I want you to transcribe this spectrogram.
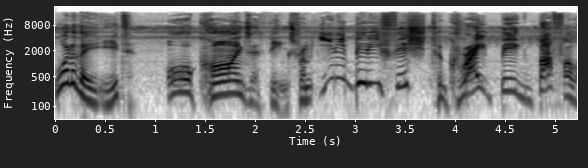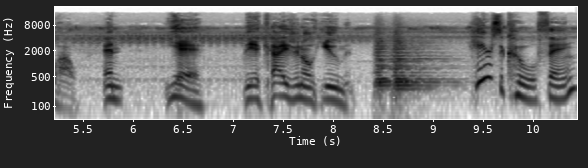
What do they eat? All kinds of things, from itty bitty fish to great big buffalo. And, yeah, the occasional human. Here's a cool thing.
